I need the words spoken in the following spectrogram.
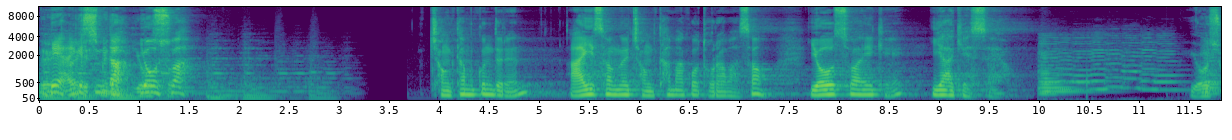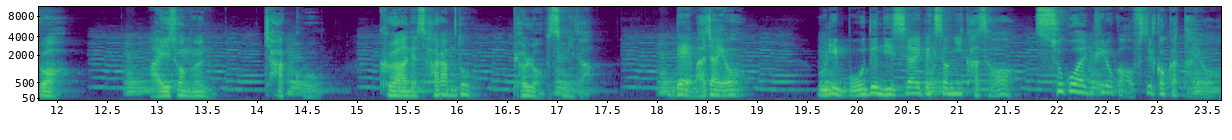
네, 알겠습니다, 여호수아. 정탐꾼들은 아이성을 정탐하고 돌아와서 여호수아에게 이야기했어요. 여수아, 아이성은 작고 그 안에 사람도 별로 없습니다. 네, 맞아요. 우리 모든 이스라엘 백성이 가서 수고할 필요가 없을 것 같아요.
